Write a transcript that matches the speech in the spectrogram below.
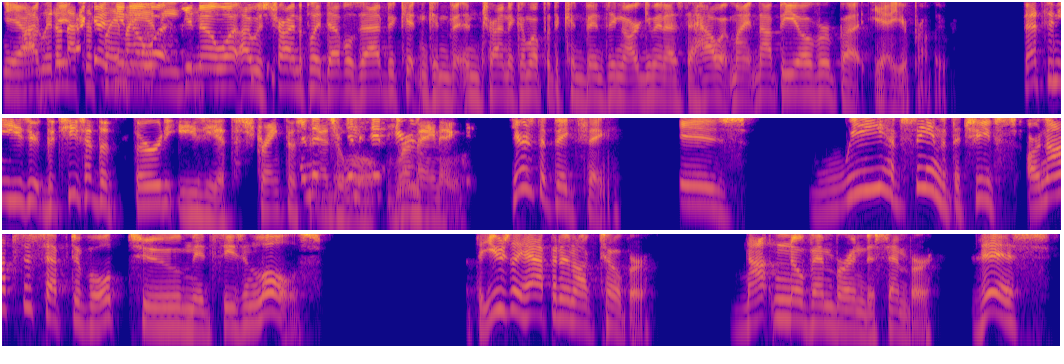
yeah, Glad we don't have to I play you know Miami. What, you know what? I was trying to play devil's advocate and, conv- and trying to come up with a convincing argument as to how it might not be over. But yeah, you're probably right. That's an easier. The Chiefs have the third easiest strength of And then- schedule and- and here's- remaining. Here's the big thing: is we have seen that the Chiefs are not susceptible to midseason lulls. But they usually happen in October, not in November and December. This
